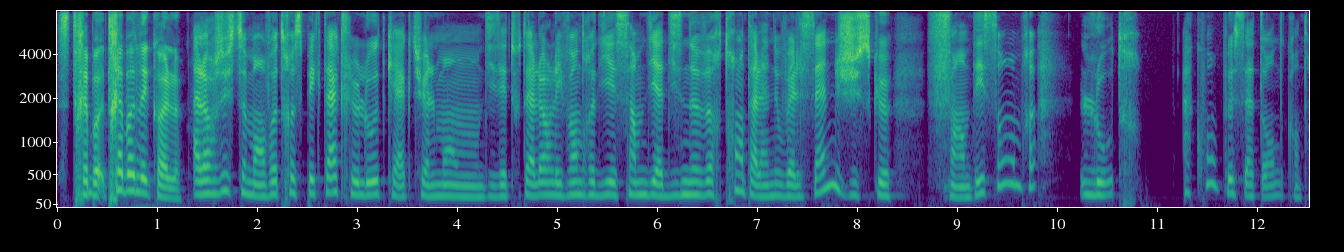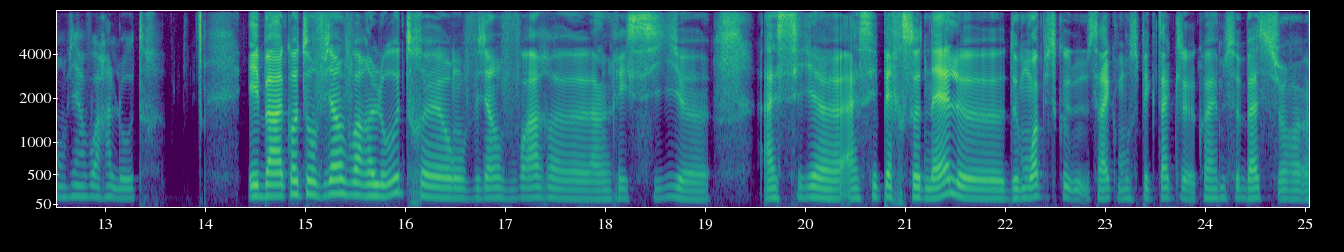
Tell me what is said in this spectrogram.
c'est très, bo- très bonne école. Alors justement, votre spectacle, l'autre qui est actuellement, on disait tout à l'heure, les vendredis et samedis à 19h30 à la nouvelle scène jusque fin décembre. L'autre, à quoi on peut s'attendre quand on vient voir l'autre? Et ben quand on vient voir l'autre, euh, on vient voir euh, un récit euh, assez assez personnel de moi puisque c'est vrai que mon spectacle quand même se base sur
